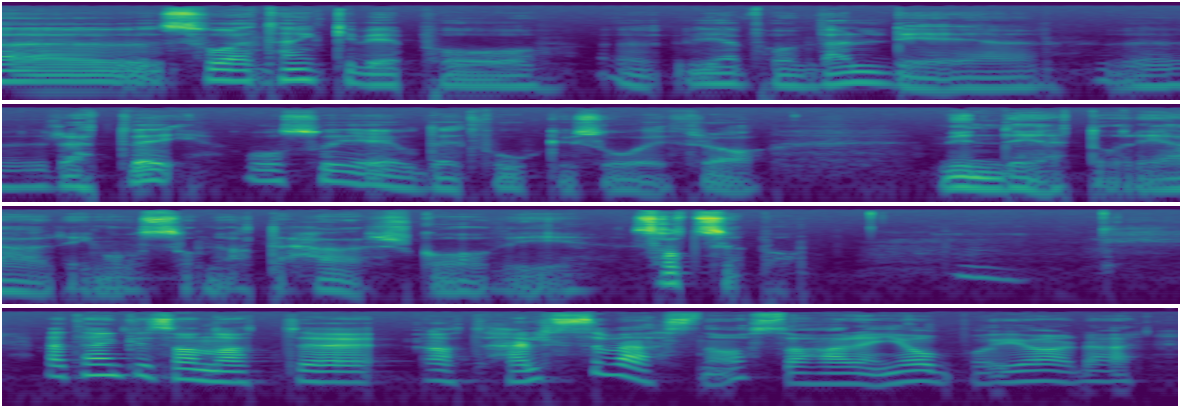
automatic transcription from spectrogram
eh, så jeg tenker vi er på, vi er på en veldig rett vei. Og så er jo det et fokus òg fra myndighet og regjering også med at det her skal vi satse på. Jeg tenker sånn at, eh, at helsevesenet også har en jobb å gjøre der.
